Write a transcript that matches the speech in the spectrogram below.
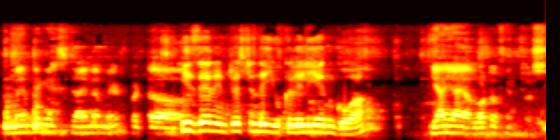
The main thing is made, but uh, Is there interest in the ukulele in Goa? yeah, yeah, a lot of interest.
